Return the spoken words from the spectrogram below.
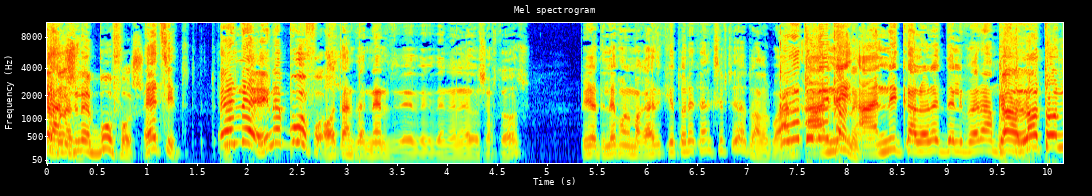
Ανίκανος. αυτός είναι μπούφος. Έτσι. Ε, ναι, είναι μπούφος. Όταν δεν, έ- δεν, δεν έδωσε αυτός, πήρε τηλέφωνο το μαγαζί και τον έκανε ξεφτύλα τον άνθρωπο. Καλά τον ανή- έκανε. Ανίκαλο, ρε, την τελιβερά μου. Καλά τον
